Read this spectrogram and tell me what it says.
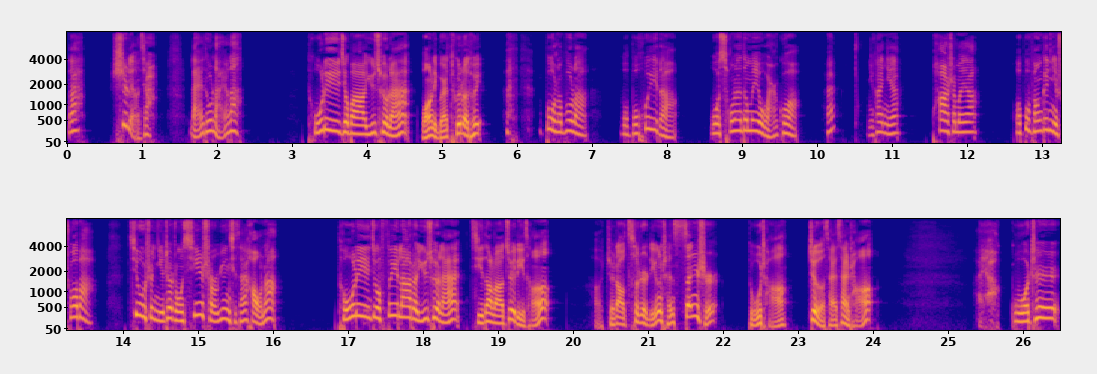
来试两下，来都来了。徒弟就把于翠兰往里边推了推，哎不了不了，我不会的，我从来都没有玩过。哎，你看你怕什么呀？我不妨跟你说吧，就是你这种新手运气才好呢。徒弟就非拉着于翠兰挤到了最里层，啊，直到次日凌晨三时，赌场这才散场。哎呀，果真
